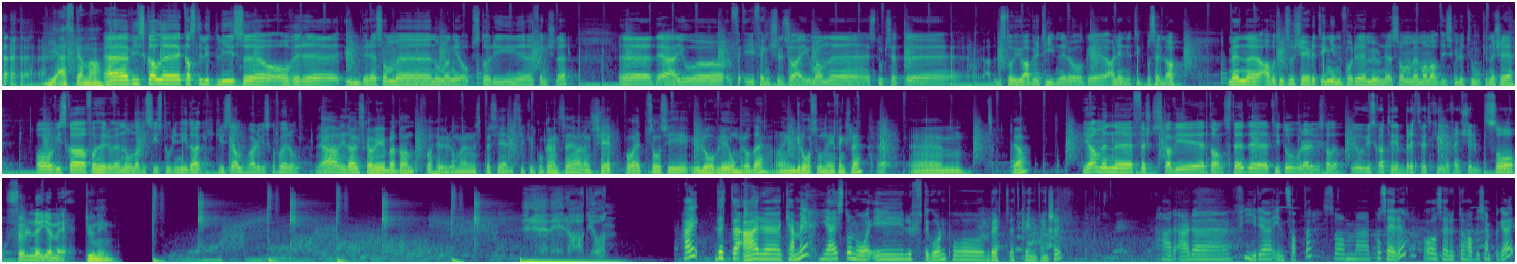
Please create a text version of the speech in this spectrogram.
Vi er skanna. Eh, vi skal eh, kaste litt lys eh, over eh, underet som eh, noen ganger oppstår i eh, fengselet. Eh, det er jo I fengsel så er jo man eh, stort sett eh, ja, Det består jo av rutiner og alenetid på cella. Men av og til så skjer det ting innenfor murene som man aldri skulle tro kunne skje. Og vi skal få høre noen av disse historiene i dag. Christian, hva er det vi skal få høre om? Ja, i dag skal vi bl.a. få høre om en spesiell sykkelkonkurranse arrangert på et så å si ulovlig område, en gråsone i fengselet. Ja. Um, ja. Ja, men uh, først skal vi et annet sted. Uh, Tito, hvor er det vi skal? Det? Jo, vi skal til Bredtvet kvinnefengsel, så følg nøye med. Tune in. Hei, dette er eh, Cammy. Jeg står nå i luftegården på Bredtvet kvinnefengsel. Her er det fire innsatte som poserer og ser ut til å ha det kjempegøy.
